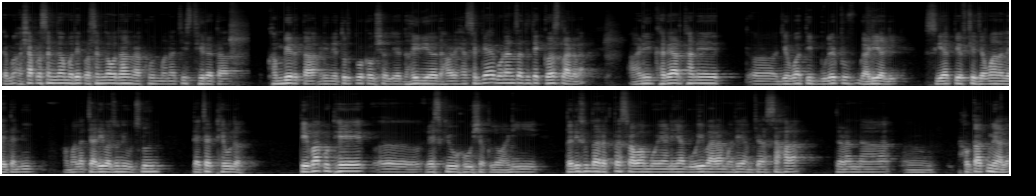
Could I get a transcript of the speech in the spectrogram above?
त्यामुळे अशा प्रसंगामध्ये प्रसंगावधान राखून मनाची स्थिरता खंबीरता आणि नेतृत्व कौशल्य धैर्य धाड ह्या सगळ्या गुणांचा तिथे कस लागला? आणि खऱ्या अर्थाने जेव्हा ती बुलेट प्रूफ गाडी आली सी आर पी एफचे जवान आले त्यांनी आम्हाला चारी बाजूनी उचलून त्याच्यात ठेवलं तेव्हा कुठे रेस्क्यू होऊ शकलो. आणि तरीसुद्धा रक्तस्रावामुळे आणि या गोळीबारामध्ये आमच्या सहा जणांना अं, हौतात्म्य आलं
